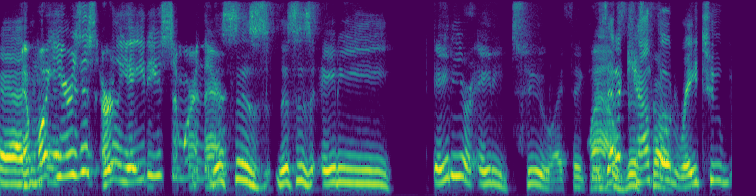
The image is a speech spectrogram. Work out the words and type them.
And what year is this? Early 80s, somewhere in there? This is this is 80, 80 or 82, I think. Wow. Is that a this car. cathode ray tube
